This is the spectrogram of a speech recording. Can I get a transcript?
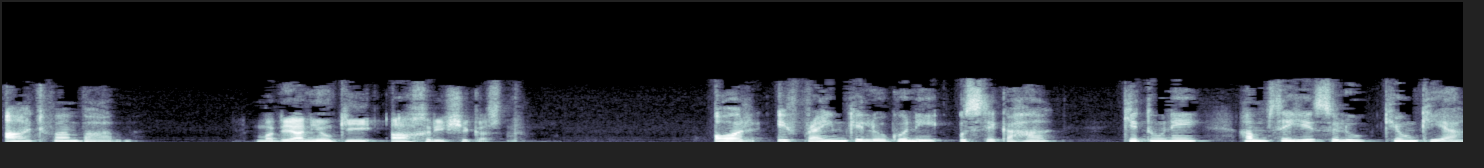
آٹھواں باب۔ مدیانیوں کی آخری شکست۔ اور افراہیم کے لوگوں نے اس سے کہا کہ تو نے ہم سے یہ سلوک کیوں کیا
